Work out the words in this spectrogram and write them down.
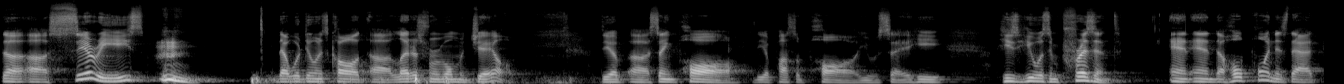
The uh, series that we're doing is called uh, Letters from Roman Jail. The uh, Saint Paul, the Apostle Paul, you would say, he he was imprisoned, and and the whole point is that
